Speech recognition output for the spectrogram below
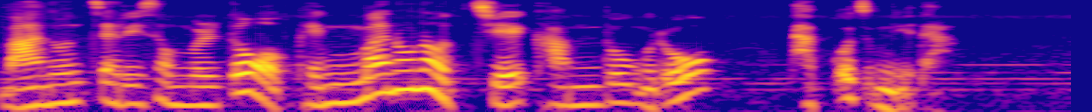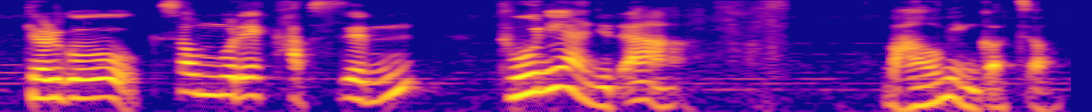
만 원짜리 선물도 백만 원어치의 감동으로 바꿔줍니다. 결국 선물의 값은 돈이 아니라 마음인 거죠.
